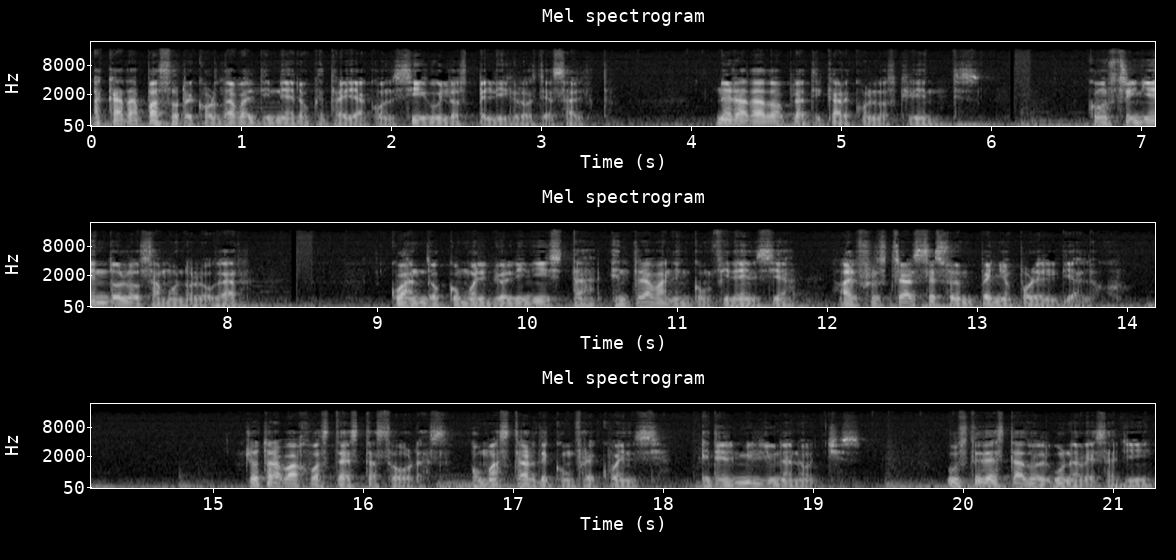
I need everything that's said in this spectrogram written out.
A cada paso recordaba el dinero que traía consigo y los peligros de asalto. No era dado a platicar con los clientes, constriñéndolos a monologar, cuando, como el violinista, entraban en confidencia al frustrarse su empeño por el diálogo. Yo trabajo hasta estas horas, o más tarde con frecuencia, en el mil y una noches. ¿Usted ha estado alguna vez allí?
